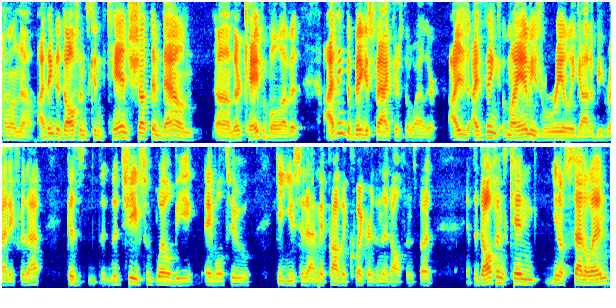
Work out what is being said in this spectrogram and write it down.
I don't know. I think the Dolphins can can shut them down. Um, they're capable of it. I think the biggest factor is the weather. I I think Miami's really got to be ready for that because the, the Chiefs will be able to get used to that, probably quicker than the Dolphins. But if the Dolphins can, you know, settle in,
